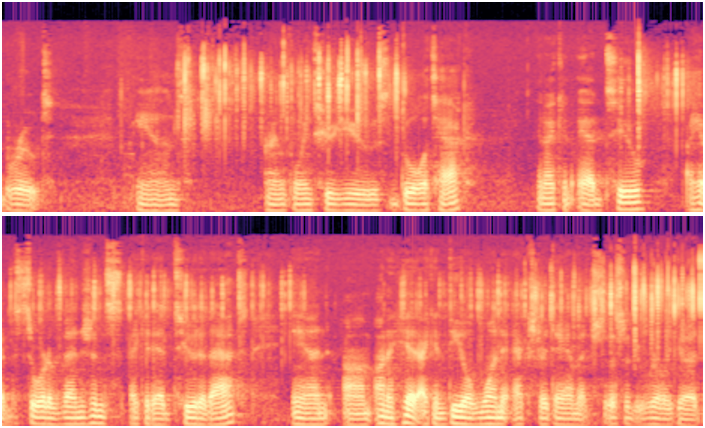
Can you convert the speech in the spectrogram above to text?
brute. And I'm going to use dual attack. And I can add two. I have the Sword of Vengeance. I could add two to that. And um, on a hit, I can deal one extra damage. So this would be really good.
